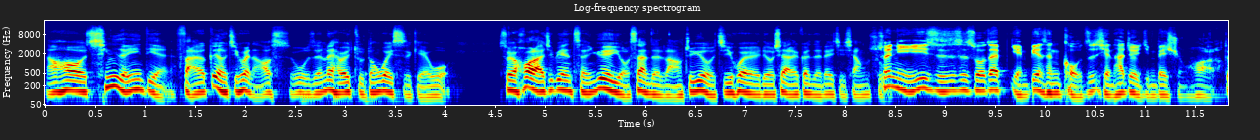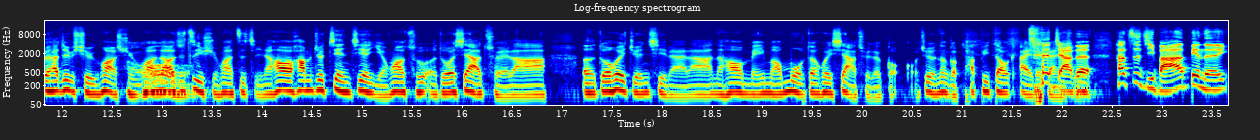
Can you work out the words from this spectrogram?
然后亲人一点，反而更有机会拿到食物，人类还会主动喂食给我。所以后来就变成越友善的狼，就越有机会留下来跟人类一起相处。所以你意思是说，在演变成狗之前，它就已经被驯化了？对，它就驯化驯化，哦然后就自己驯化自己，然后他们就渐渐演化出耳朵下垂啦，耳朵会卷起来啦，然后眉毛末端会下垂的狗狗，就有那个 puppy dog 爱的感觉。的假的？它自己把它变得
